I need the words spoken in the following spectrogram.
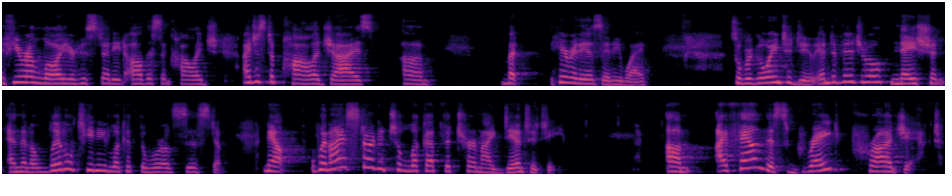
if you're a lawyer who studied all this in college, I just apologize. Um, but here it is anyway. So we're going to do individual, nation, and then a little teeny look at the world system. Now, when I started to look up the term identity, um, I found this great project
